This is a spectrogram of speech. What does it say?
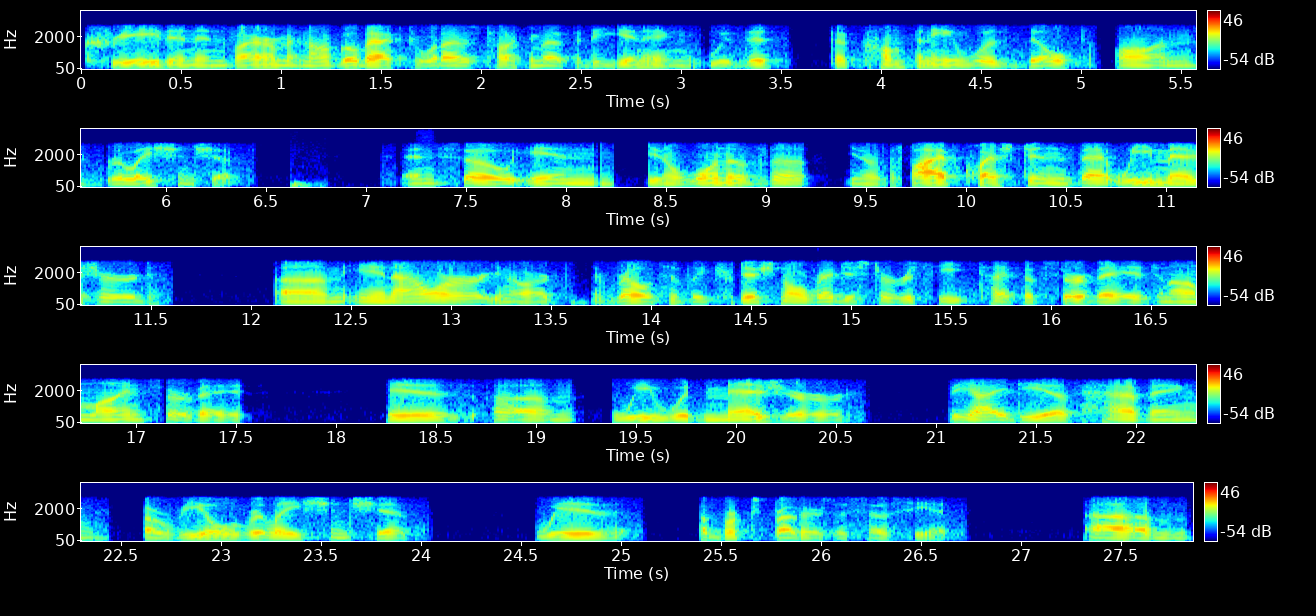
create an environment. And I'll go back to what I was talking about at the beginning. With this, the company was built on relationships. And so in you know one of the you know the five questions that we measured um, in our you know our relatively traditional register receipt type of surveys and online surveys is um, we would measure the idea of having a real relationship with a Brooks Brothers associate. Um,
